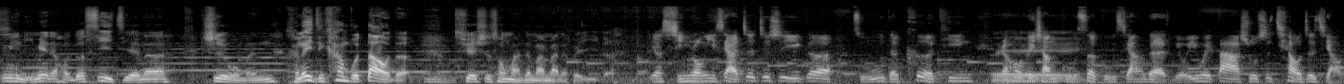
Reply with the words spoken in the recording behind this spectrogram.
因为里面的很多细节呢，是我们可能已经看不到的，却是充满着满满的回忆的。要形容一下，这就是一个祖屋的客厅，然后非常古色古香的，有一位大叔是翘着脚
